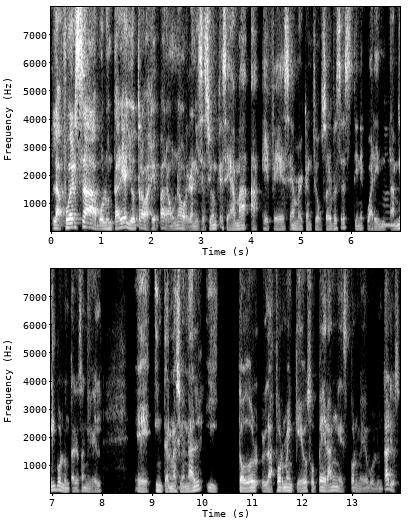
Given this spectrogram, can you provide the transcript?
la fuerza voluntaria, yo trabajé para una organización que se llama AFS, American Field Services, tiene 40 mil voluntarios a nivel eh, internacional y toda la forma en que ellos operan es por medio de voluntarios.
